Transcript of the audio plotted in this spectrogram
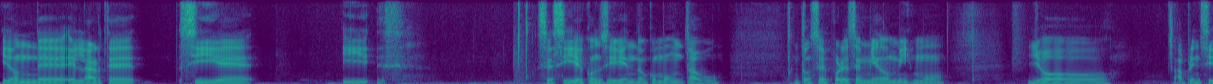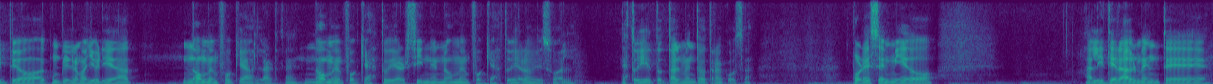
y donde el arte sigue y se sigue concibiendo como un tabú. Entonces por ese miedo mismo yo a principio a cumplir la mayoría de edad no me enfoqué al arte, no me enfoqué a estudiar cine, no me enfoqué a estudiar audiovisual. Estudié totalmente otra cosa. Por ese miedo a literalmente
